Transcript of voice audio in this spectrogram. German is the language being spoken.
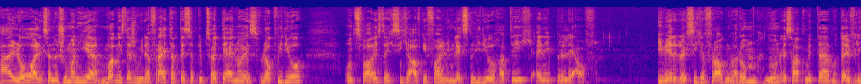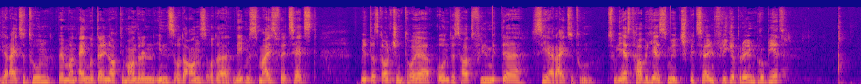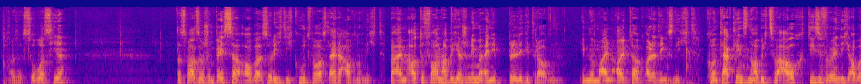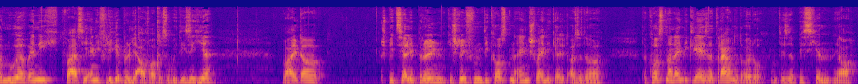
Hallo, Alexander Schumann hier. Morgen ist ja schon wieder Freitag, deshalb gibt es heute ein neues Vlog-Video. Und zwar ist euch sicher aufgefallen, im letzten Video hatte ich eine Brille auf. Ihr werdet euch sicher fragen, warum. Nun, es hat mit der Modellfliegerei zu tun. Wenn man ein Modell nach dem anderen ins oder ans oder neben das Maisfeld setzt, wird das ganz schön teuer und es hat viel mit der Seherei zu tun. Zuerst habe ich es mit speziellen Fliegerbrillen probiert. Also sowas hier. Das war zwar schon besser, aber so richtig gut war es leider auch noch nicht. Beim Autofahren habe ich ja schon immer eine Brille getragen. Im normalen Alltag allerdings nicht. Kontaktlinsen habe ich zwar auch, diese verwende ich aber nur, wenn ich quasi eine Fliegerbrille aufhabe, so wie diese hier, weil da spezielle Brillen geschliffen, die kosten ein Schweinegeld. Also da, da kosten allein die Gläser 300 Euro und das ist ein bisschen, ja,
